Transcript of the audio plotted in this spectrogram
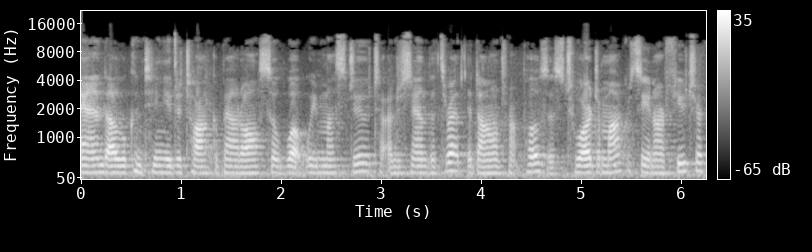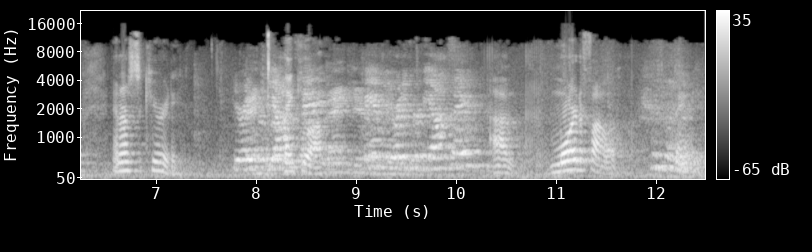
And I will continue to talk about also what we must do to understand the threat that Donald Trump poses to our democracy and our future and our security. You ready for Beyonce? Thank you all. Ma'am, you ready for Beyonce? Um, more to follow. Thank you.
